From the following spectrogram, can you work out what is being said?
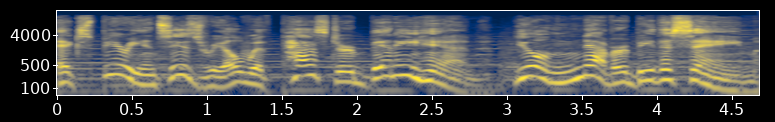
Experience Israel with Pastor Benny Hinn. You'll never be the same.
